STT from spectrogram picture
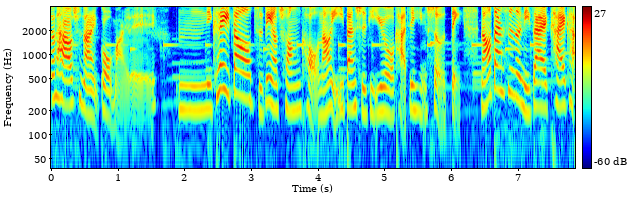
那他要去哪里购买嘞？嗯，你可以到指定的窗口，然后以一般实体悠游卡进行设定，然后但是呢，你在开卡，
